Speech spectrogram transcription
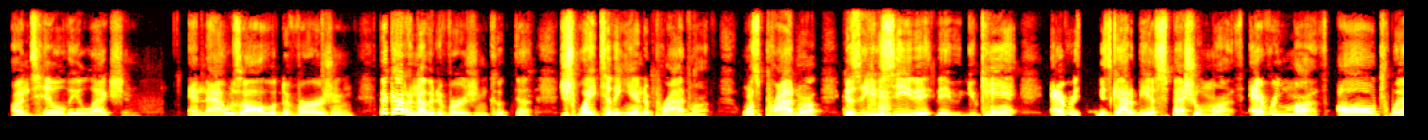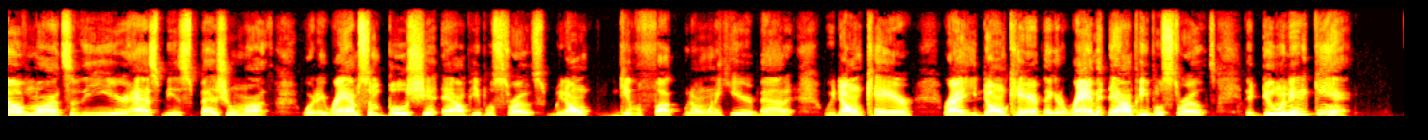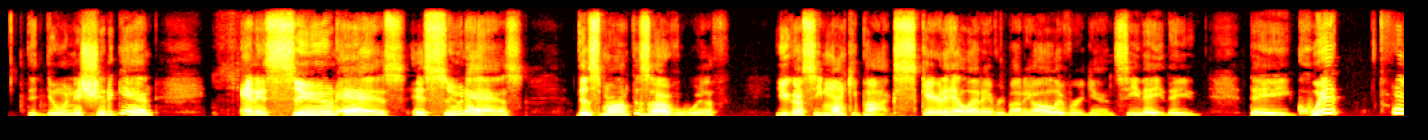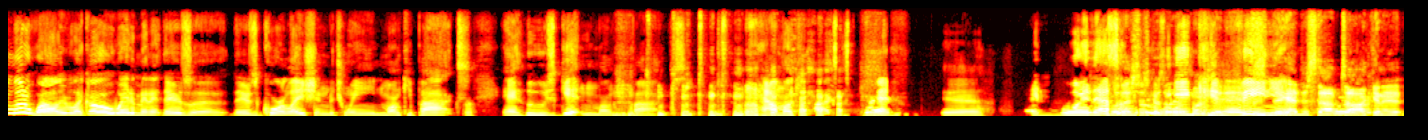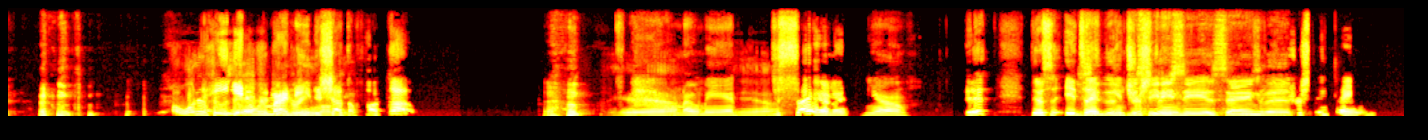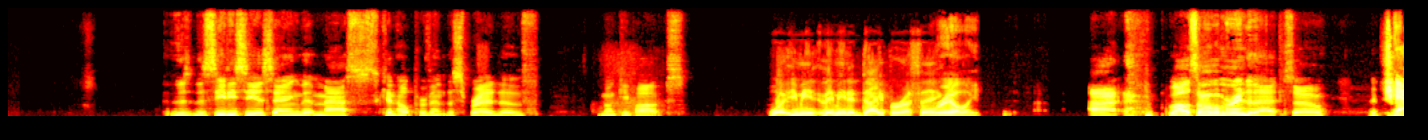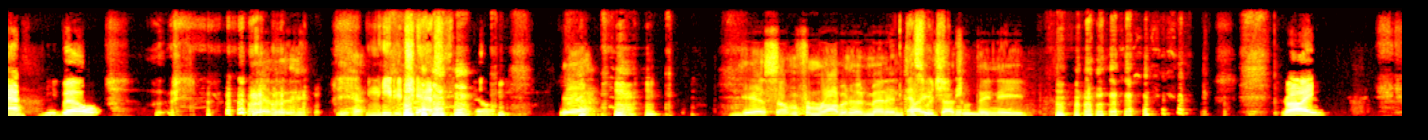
until the election. And that was all a diversion. They got another diversion cooked up. Just wait till the end of Pride Month. Once Pride Month, because you see that you can't. Everything has got to be a special month. Every month, all twelve months of the year has to be a special month where they ram some bullshit down people's throats. We don't give a fuck. We don't want to hear about it. We don't care, right? You don't care. If They're gonna ram it down people's throats. They're doing it again. They're doing this shit again. And as soon as, as soon as this month is over with, you're gonna see monkeypox scare the hell out of everybody all over again. See, they they they quit for a little while. They were like, "Oh, wait a minute. There's a there's a correlation between monkeypox and who's getting monkeypox, how monkeypox is spread." Yeah. And boy, that's well, a that's just because of little what it is. They inconvenient. had to stop for- talking it. I wonder if it was the Yeah, African remind me green to shut the fuck up. Yeah, I don't know, man. Yeah. Just saying it. You know, it there's it's an the, the interesting. CDC is saying that interesting thing. The, the CDC is saying that masks can help prevent the spread of monkeypox. What you mean? They mean a diaper, I think. Really? Uh, well, some of them are into that, so A chastity belt? Yeah, the, yeah, You need a chastity belt. yeah, yeah. Something from Robin Hood Men in That's Tights. what you That's what they need. Right.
